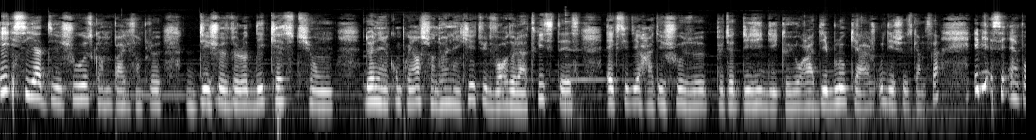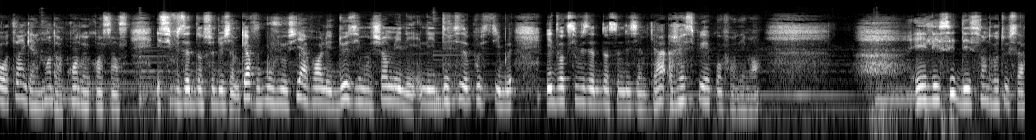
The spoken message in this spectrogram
Et s'il y a des choses comme par exemple des choses de l'autre, des questions, de l'incompréhension, de l'inquiétude, voire de la tristesse, etc., des choses, peut-être des idées, qu'il y aura des blocages ou des choses comme ça, eh bien c'est important également d'en prendre conscience. Et si vous êtes dans ce deuxième cas, vous pouvez aussi avoir les deux émotions mêlées, les deux c'est possible. Et donc si vous êtes dans ce deuxième cas, respirez profondément et laissez descendre tout ça.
